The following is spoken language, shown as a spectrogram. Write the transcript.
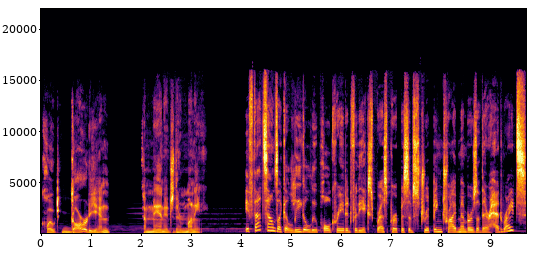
quote, guardian to manage their money. If that sounds like a legal loophole created for the express purpose of stripping tribe members of their head rights,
